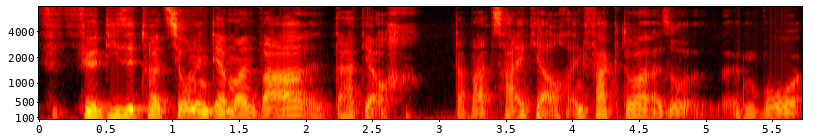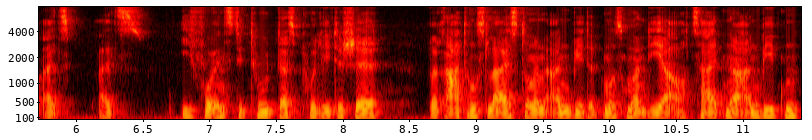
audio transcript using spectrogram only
für die Situation, in der man war, da hat ja auch, da war Zeit ja auch ein Faktor. Also irgendwo als, als IFO-Institut, das politische Beratungsleistungen anbietet, muss man die ja auch zeitnah anbieten.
